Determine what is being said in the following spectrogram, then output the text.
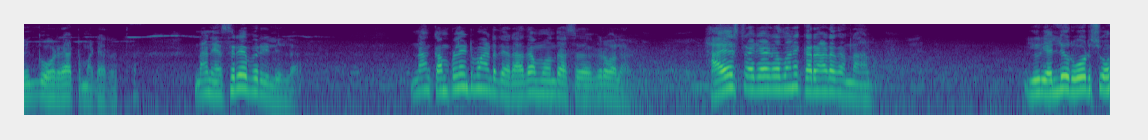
ಹಿಂಗೆ ಓಡಾಟ ಮಾಡ್ಯಾರ ಅಂತ. ನಾನು ಹೆಸರೇ ಬರೀಲಿಲ್ಲ. ನಾನು ಕಂಪ್ಲೇಂಟ್ ಮಾಡಿದೆ ರಾಧಾ ಮೋಹನ್ದಾಸ್ ಅಗ್ರವಾಲ್ ಅವರು ಹೈಯೆಸ್ಟ್ ಅಡ್ಡಾಡೋದೇ ಕರ್ನಾಟಕ ನಾನು. ಇವ್ರು ಎಲ್ಲೂ ರೋಡ್ ಶೋ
